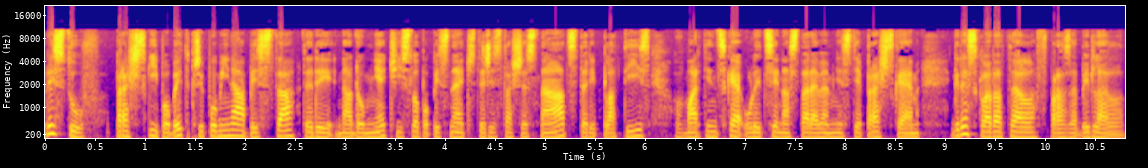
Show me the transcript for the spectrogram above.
Listův pražský pobyt připomíná Bista, tedy na domě číslo popisné 416, tedy Platýs, v Martinské ulici na Starém městě Pražském, kde skladatel v Praze bydlel.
